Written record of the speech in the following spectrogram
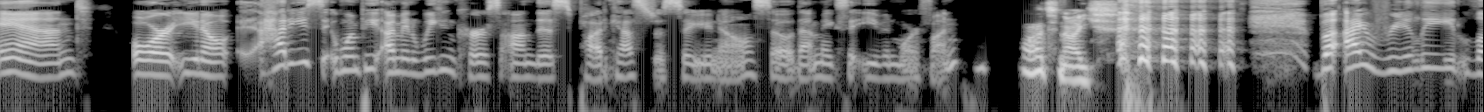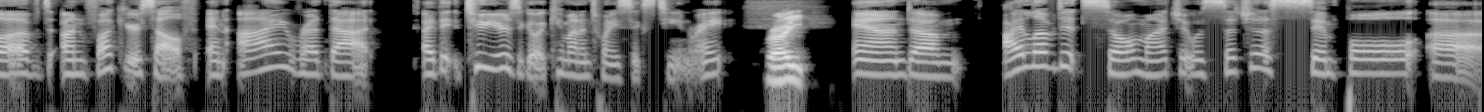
And or you know how do you say when people i mean we can curse on this podcast just so you know so that makes it even more fun well that's nice but i really loved unfuck yourself and i read that i think two years ago it came out in 2016 right right and um i loved it so much it was such a simple uh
